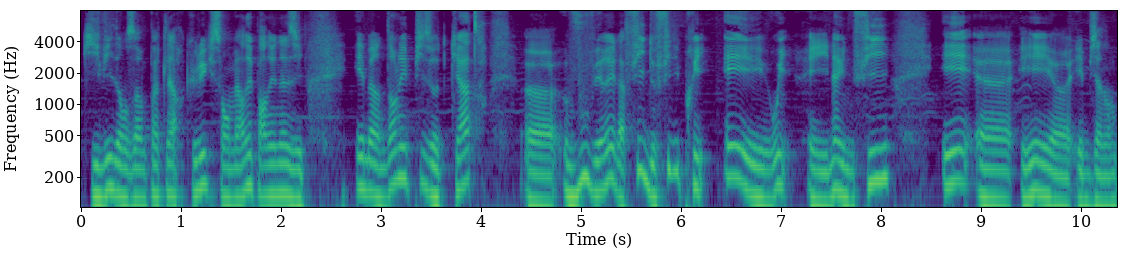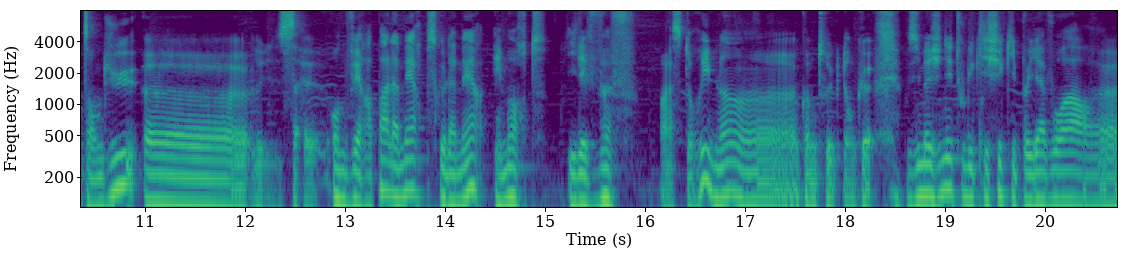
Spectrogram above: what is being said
qui vit dans un patelin reculé qui sont emmerdés par des nazis. Et ben dans l'épisode 4, euh, vous verrez la fille de Philippe Rey. Et oui, et il a une fille. Et, euh, bien entendu, on ne verra pas la mère parce que la mère est morte. Il est veuf. Voilà, c'est horrible hein, euh, comme truc. Donc, euh, vous imaginez tous les clichés qu'il peut y avoir euh,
